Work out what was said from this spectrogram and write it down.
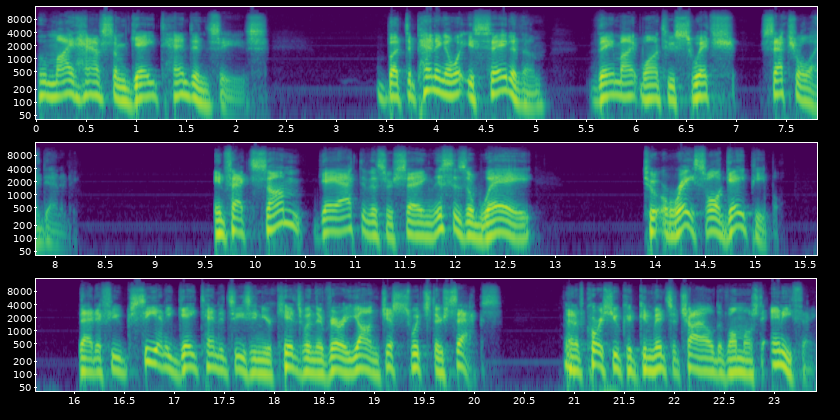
who might have some gay tendencies, but depending on what you say to them, they might want to switch sexual identity. In fact, some gay activists are saying this is a way to erase all gay people. That if you see any gay tendencies in your kids when they're very young, just switch their sex. And of course, you could convince a child of almost anything.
